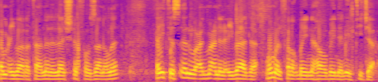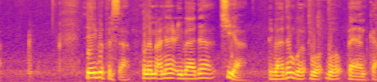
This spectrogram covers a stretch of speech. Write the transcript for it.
أم عبارتان لله الشيخ فوزان الله أي تسألوا عن معنى العبادة وما الفرق بينها وبين الالتجاء؟ لێی بپرسە. وڵە معنای عیبادە چییە؟ عیبادەم بۆ بەیان بکە.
